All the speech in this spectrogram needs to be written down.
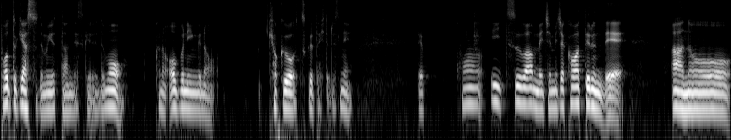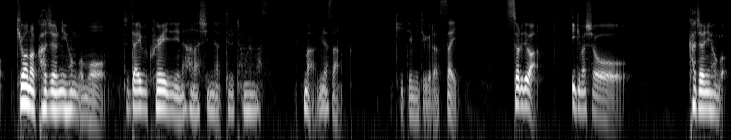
ポッドキャストでも言ったんですけれども、このオープニングの曲を作った人ですね。で、このいつはめちゃめちゃ変わってるんで、あの今日のカジュアル日本語もだいぶクレイジーな話になってると思います。まあ、皆さん聞いてみてください。それでは、行きましょう。カジュアル日本語。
